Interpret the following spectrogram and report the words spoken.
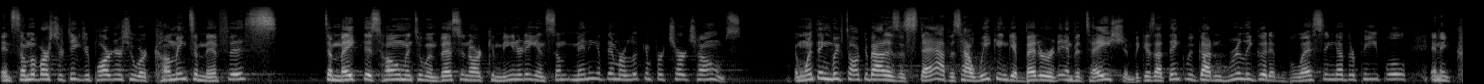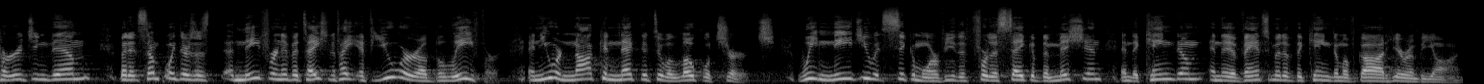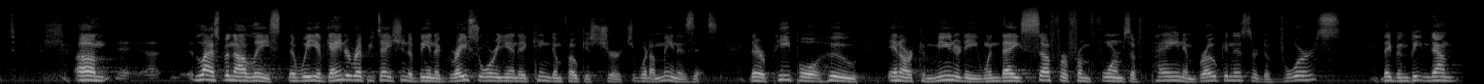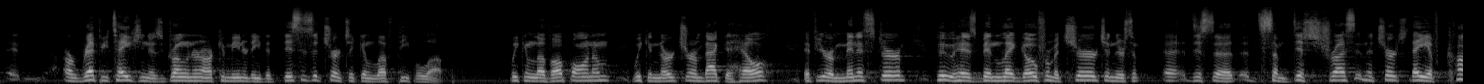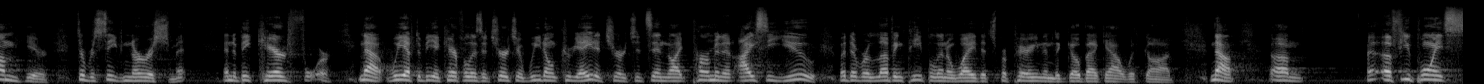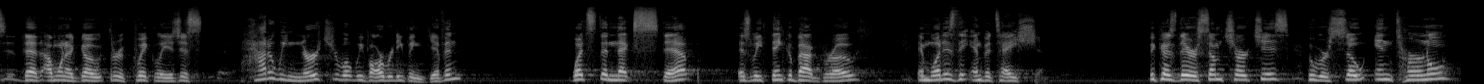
and some of our strategic partners who are coming to Memphis to make this home and to invest in our community. And some, many of them are looking for church homes. And one thing we've talked about as a staff is how we can get better at invitation because I think we've gotten really good at blessing other people and encouraging them. But at some point, there's a, a, need for an invitation of, hey, if you were a believer and you were not connected to a local church, we need you at Sycamore for the sake of the mission and the kingdom and the advancement of the kingdom of God here and beyond. Um, last but not least, that we have gained a reputation of being a grace oriented, kingdom focused church. What I mean is this there are people who, in our community, when they suffer from forms of pain and brokenness or divorce, they've been beaten down. Our reputation has grown in our community that this is a church that can love people up. We can love up on them, we can nurture them back to health. If you're a minister who has been let go from a church and there's some, uh, just, uh, some distrust in the church, they have come here to receive nourishment and to be cared for. Now, we have to be careful as a church that we don't create a church that's in like permanent ICU, but that we're loving people in a way that's preparing them to go back out with God. Now, um, a few points that I want to go through quickly is just how do we nurture what we've already been given? What's the next step as we think about growth? And what is the invitation? Because there are some churches who are so internal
